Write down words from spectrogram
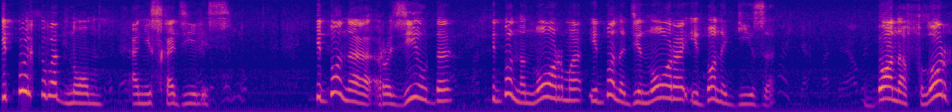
И только в одном они сходились. И Дона Розилда, и Дона Норма, и Дона Динора, и Дона Гиза. Дона Флор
